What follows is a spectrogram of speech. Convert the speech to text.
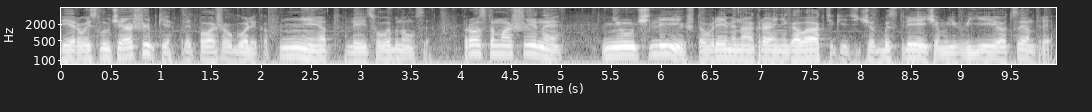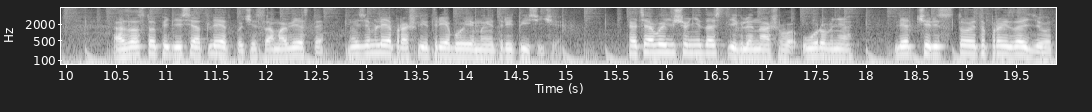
«Первый случай ошибки», — предположил Голиков. «Нет», — Лейц улыбнулся. «Просто машины не учли, что время на окраине галактики течет быстрее, чем в ее центре. А за 150 лет по часам Авесты на Земле прошли требуемые 3000. Хотя вы еще не достигли нашего уровня, лет через 100 это произойдет.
